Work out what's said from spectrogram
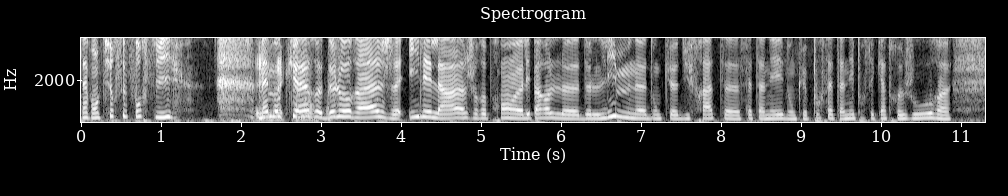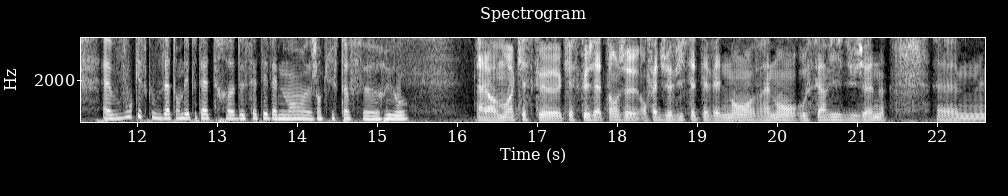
L'aventure se poursuit. Même au cœur de l'orage, il est là. Je reprends euh, les paroles de l'hymne donc du Frat cette année, donc pour cette année, pour ces quatre jours. Vous, qu'est-ce que vous attendez peut-être de cet événement, Jean-Christophe Ruot? Alors moi, qu'est-ce que qu'est-ce que j'attends? En fait, je vis cet événement vraiment au service du jeune, euh,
